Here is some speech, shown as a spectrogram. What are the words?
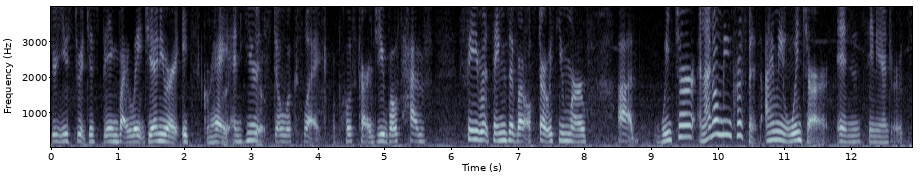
you're used to it just being by late January. It's gray, and here Yeah. it still looks like a postcard. You both have favorite things about. I'll start with you, Merv. Uh, winter, and I don't mean Christmas. I mean winter in St. Andrews.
